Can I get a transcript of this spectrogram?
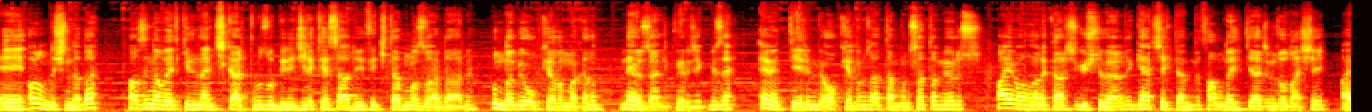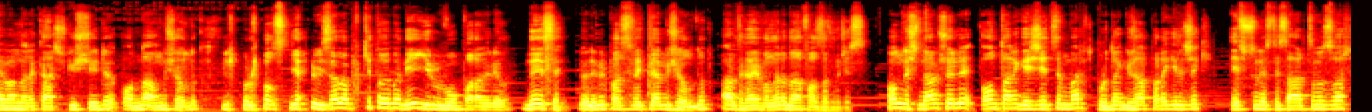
Ee, onun dışında da Hazine Hava etkiliğinden çıkarttığımız bu birincilik tesadüfi kitabımız vardı abi. Bunu da bir okuyalım bakalım. Ne özellik verecek bize? Evet diyelim bir okuyalım. Zaten bunu satamıyoruz. Hayvanlara karşı güçlü verdi. Gerçekten de tam da ihtiyacımız olan şey. Hayvanlara karşı güçlüydü. Onu da almış olduk. Lord olsun yani biz adam bu kitaba niye 20 won para veriyorlar? Neyse böyle bir pasif eklenmiş oldu. Artık hayvanlara daha fazla vuracağız. Onun dışında abi şöyle 10 tane gece var. Buradan güzel para gelecek. Efsun esnesi artımız var.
